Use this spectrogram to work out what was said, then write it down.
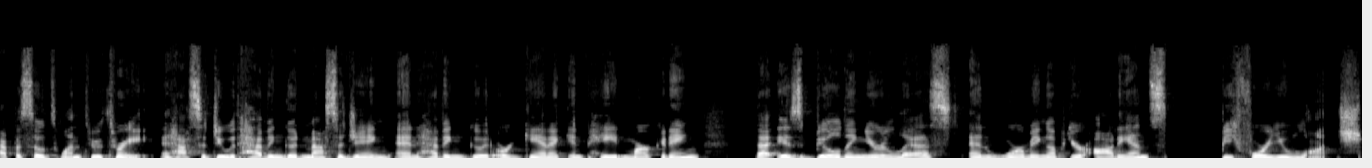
episodes one through three. It has to do with having good messaging and having good organic and paid marketing that is building your list and warming up your audience before you launch.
